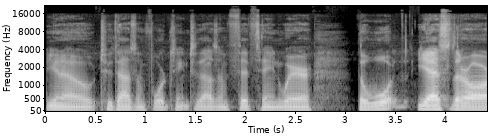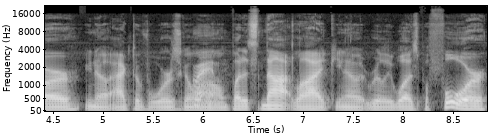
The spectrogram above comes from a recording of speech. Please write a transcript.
you know, 2014, 2015, where the war. Yes, there are you know active wars going Right. on, but it's not like you know it really was before.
